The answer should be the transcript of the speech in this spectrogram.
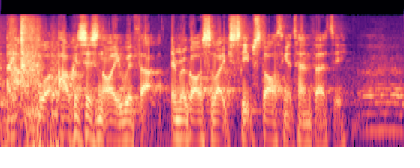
And how, what, how consistent are you with that in regards to like sleep starting at 10:30? Uh,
